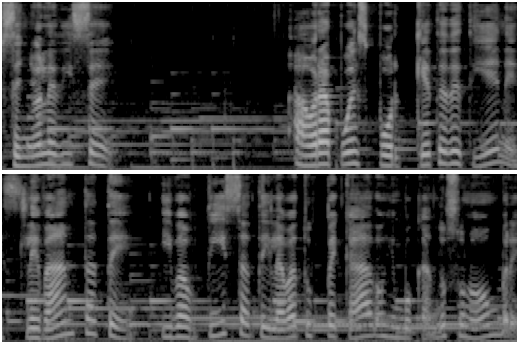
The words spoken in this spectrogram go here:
Señor le dice, Ahora pues, ¿por qué te detienes? Levántate y bautízate y lava tus pecados invocando su nombre.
